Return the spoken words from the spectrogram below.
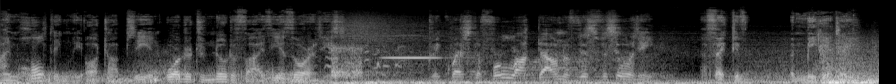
I'm halting the autopsy in order to notify the authorities. Request a full lockdown of this facility. Effective immediately.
